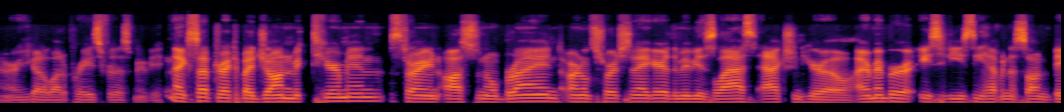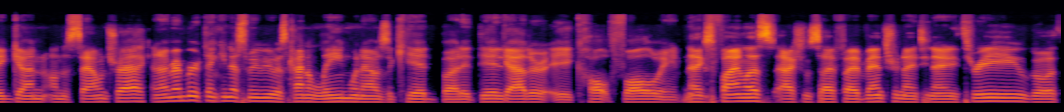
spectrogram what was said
Or he got a lot of praise for this movie. Next up, directed by John McTiernan, starring Austin O'Brien, Arnold Schwarzenegger. The movie is Last Action Hero. I remember ACDC having the song Big Gun on the soundtrack. And I remember thinking this movie was kind of lame when I was a kid, but it did gather a cult following. Next finalist, action sci fi adventure 1993. We'll go with,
